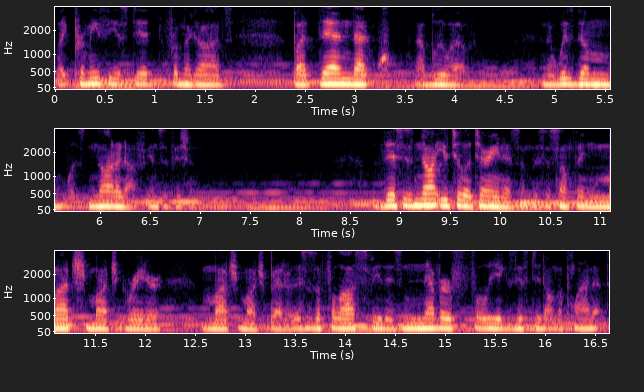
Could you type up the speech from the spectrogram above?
like Prometheus did from the gods, but then that, that blew out. And the wisdom was not enough, insufficient. This is not utilitarianism. This is something much, much greater, much, much better. This is a philosophy that has never fully existed on the planet.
